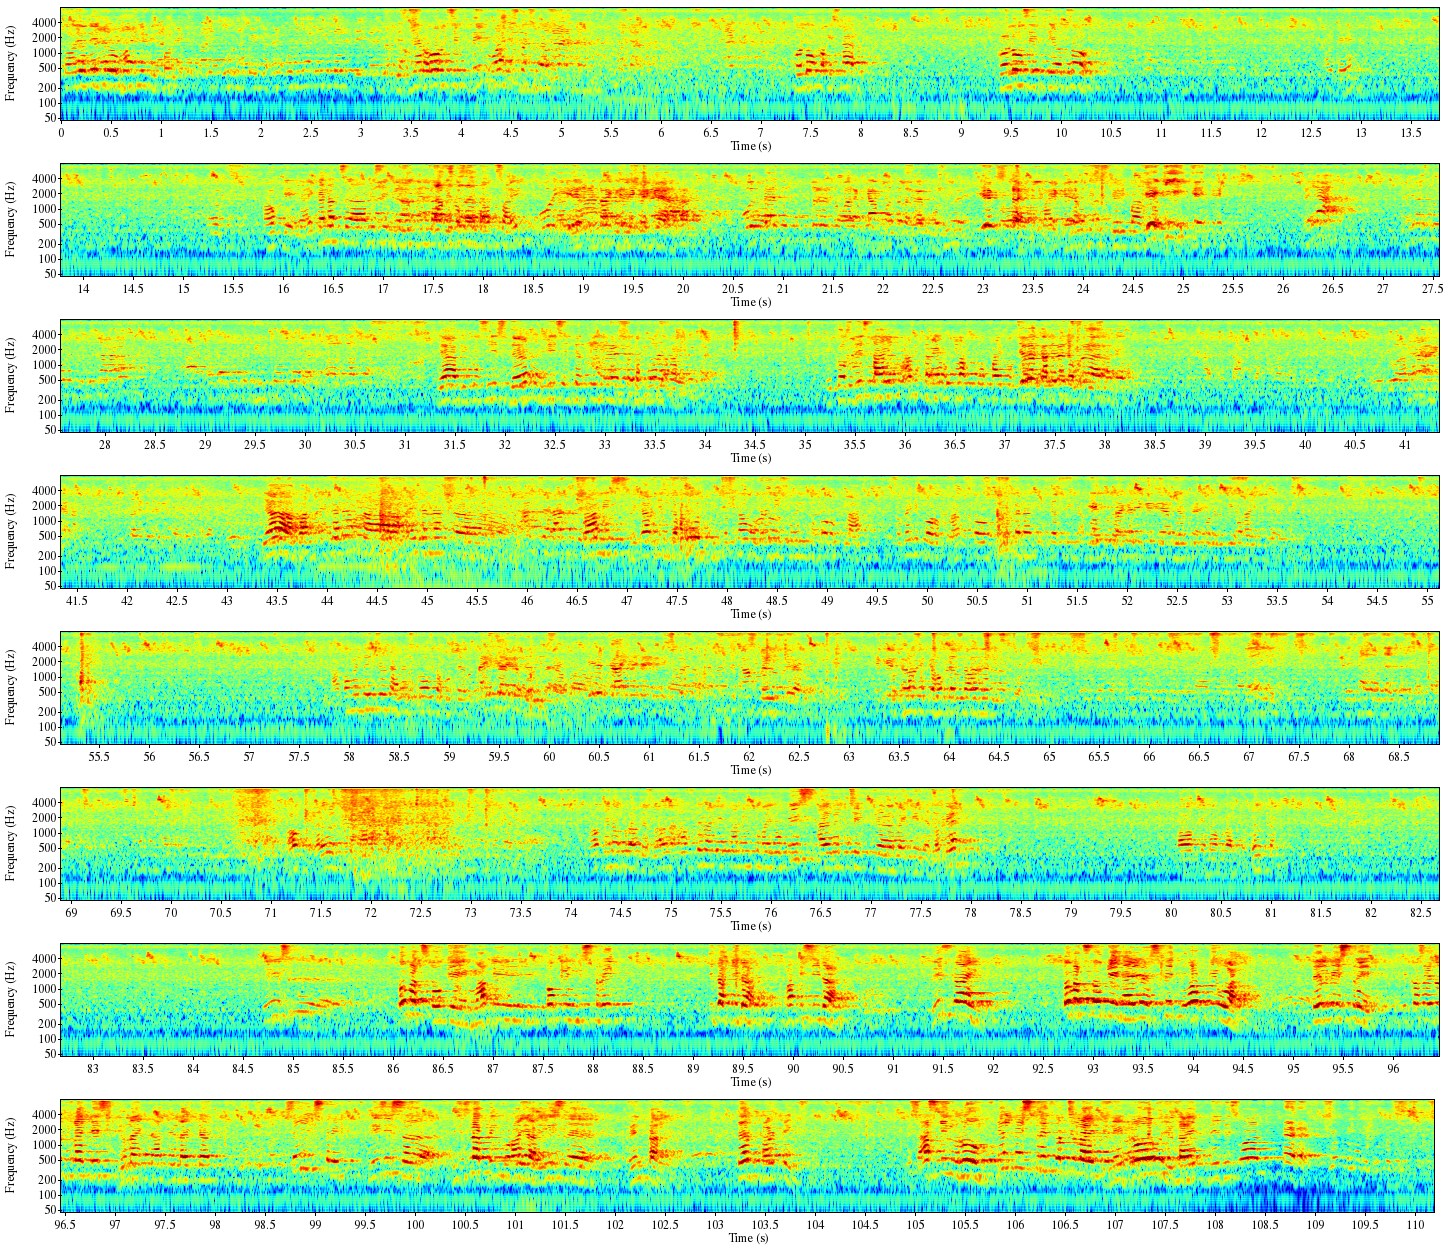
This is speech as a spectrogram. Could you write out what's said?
So you need room, how many people? Is there all safety? What is that? Kolo, Pakistan. Kolo safety also. Okay. Okay, I cannot uh, receive the email because I'm outside. वो ये उठा के लेके गया बोलता है तुम ऊपर है तुम्हारा क्या मतलब है बोल रहा है ये उठा के लेके गया. ये की Yeah, because he's there and he's entertaining also the phone arrived. Because this time at 3 o'clock to 5 o'clock. Jalan kalian ada berapa? Yeah, but I cannot, uh, I cannot uh, promise regarding the food because now we're going to 4 o'clock. So maybe 4 o'clock, so we cannot entertain about the food. Your people will be arriving there. accommodation available hotel okay okay no problem after I come into my office I will check uh, my email okay okay no problem welcome please uh, too much talking. Mati talking straight. Kita kita, mati sida. This guy, too much talking. I speak what you want. Tell me straight. Because I don't like this. You like that. You like that. Say straight. This is uh, this is not Korea. This is uh, rental, third party. He's asking room. Tell me straight what you like. You need room. You like need this one.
